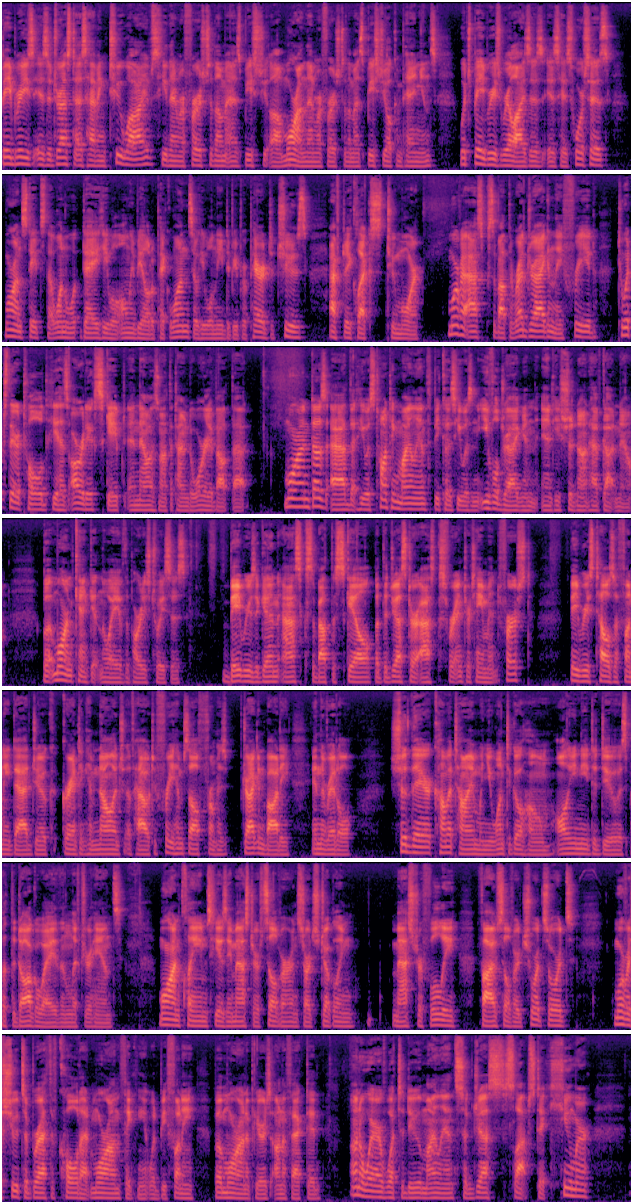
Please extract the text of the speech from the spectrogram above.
Baybreeze is addressed as having two wives. He then refers to them as bestial. Uh, Moron then refers to them as bestial companions, which Baybreeze realizes is his horses. Moron states that one day he will only be able to pick one, so he will need to be prepared to choose after he collects two more. Morva asks about the red dragon they freed, to which they are told he has already escaped and now is not the time to worry about that. Moron does add that he was taunting Mylanth because he was an evil dragon and he should not have gotten out. But Moron can't get in the way of the party's choices. Baybreeze again asks about the scale, but the jester asks for entertainment first. Baybreeze tells a funny dad joke, granting him knowledge of how to free himself from his dragon body in the riddle. Should there come a time when you want to go home, all you need to do is put the dog away, then lift your hands. Moron claims he is a master of silver and starts juggling masterfully five silvered short swords. Morva shoots a breath of cold at Moron, thinking it would be funny, but Moron appears unaffected. Unaware of what to do, Mylan suggests slapstick humor,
